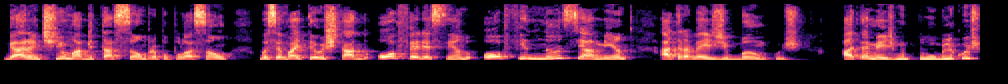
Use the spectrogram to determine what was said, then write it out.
garantir uma habitação para a população, você vai ter o Estado oferecendo o financiamento através de bancos, até mesmo públicos,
